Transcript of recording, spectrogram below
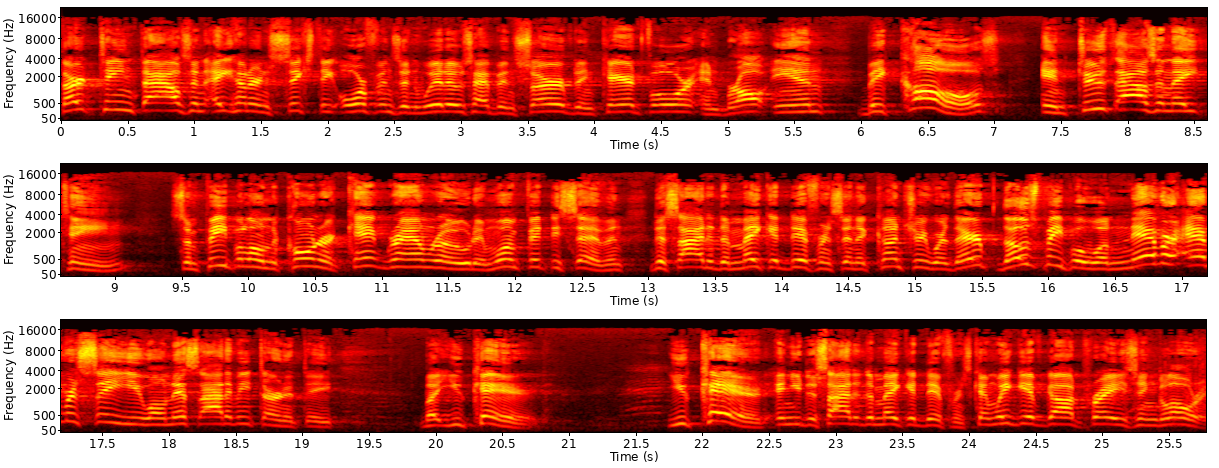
13,860 orphans and widows have been served and cared for and brought in because in 2018, some people on the corner of Campground Road and 157 decided to make a difference in a country where those people will never ever see you on this side of eternity, but you cared. You cared and you decided to make a difference. Can we give God praise and glory?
